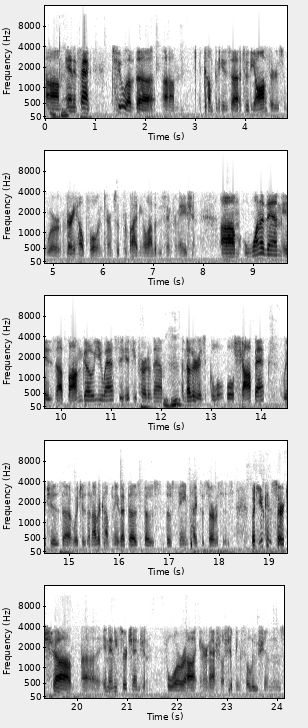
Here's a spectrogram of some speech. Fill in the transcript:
um, okay. and in fact, two of the um, companies, uh, two of the authors were very helpful in terms of providing a lot of this information. Um, one of them is uh, Bongo US, if you've heard of them. Mm-hmm. Another is Global Shopex, which is uh, which is another company that does those those same types of services. But you can search uh, uh, in any search engine for uh, international shipping solutions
